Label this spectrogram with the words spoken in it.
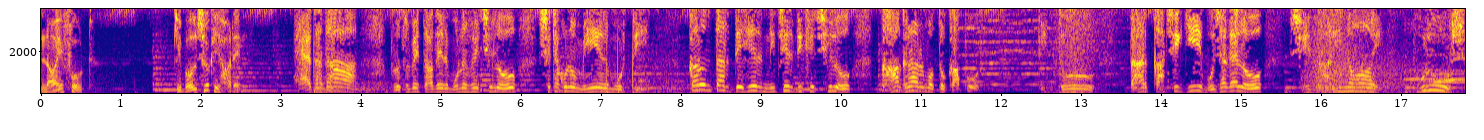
নয় ফুট? কি বলছো কি হরেন? হ্যাঁ দাদা। প্রথমে তাদের মনে হয়েছিল সেটা কোনো মেয়ের মূর্তি। কারণ তার দেহের নিচের দিকে ছিল ঘাগরার মতো কাপড়। কিন্তু তার কাছে গিয়ে বোঝা গেল, সে নারী নয়, পুরুষ।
